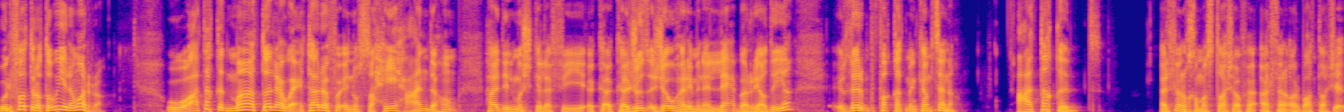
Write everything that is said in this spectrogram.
ولفترة طويلة مرة. وأعتقد ما طلعوا واعترفوا إنه صحيح عندهم هذه المشكلة في كجزء جوهري من اللعبة الرياضية غير فقط من كم سنة. أعتقد 2015 أو 2014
